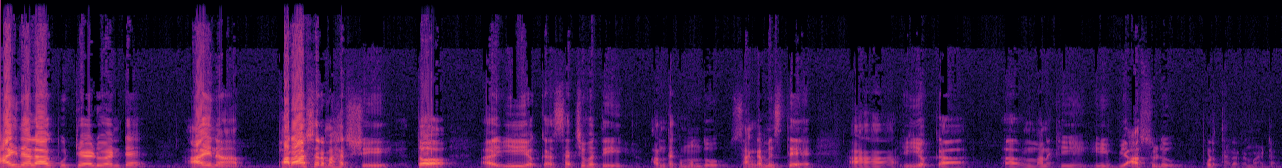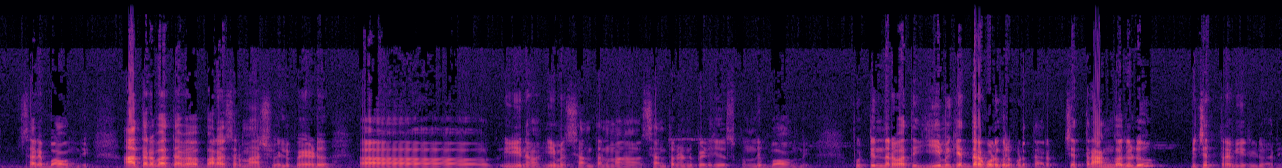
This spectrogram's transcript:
ఆయన ఎలా పుట్టాడు అంటే ఆయన పరాశర మహర్షితో ఈ యొక్క సత్యవతి అంతకుముందు సంగమిస్తే ఈ యొక్క మనకి ఈ వ్యాసుడు పుడతాడనమాట. సరే బాగుంది. ఆ తర్వాత పరాశర మహర్షి వెళ్ళిపోయాడు. ఈయన ఈమె శంతన శంతనుని పెళ్ళి చేసుకుంది. బాగుంది. పుట్టిన తర్వాత ఈమెకి ఇద్దరు కొడుకులు పుడతారు. చిత్రాంగదుడు విచిత్ర వీరుడు అని.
